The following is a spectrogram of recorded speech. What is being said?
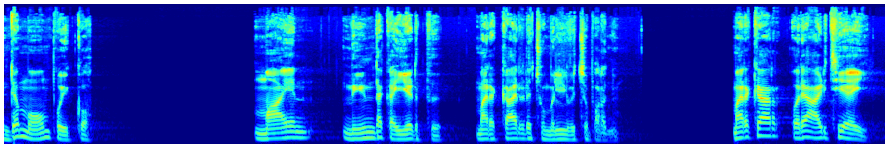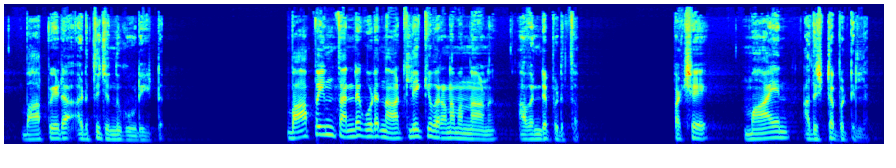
എന്റെ മോൻ പൊയ്ക്കോ. മായൻ നീണ്ട കൈയെടുത്ത് മരക്കാരുടെ ചുമലിൽ വെച്ച് പറഞ്ഞു. മരക്കാർ ഒരാഴ്ചയായി ബാപ്പയുടെ അടുത്ത് ചെന്ന് കൂടിയിട്ട്. ബാപ്പയും തന്റെ കൂടെ നാട്ടിലേക്ക് വരണമെന്നാണ് അവന്റെ പിടുത്തം. പക്ഷേ മായൻ അതിഷ്ടപ്പെട്ടില്ല.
